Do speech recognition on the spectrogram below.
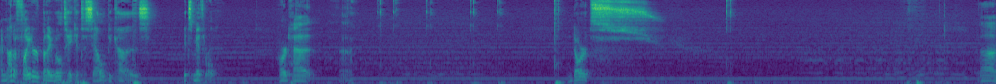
I'm not a fighter, but I will take it to sell because it's mithril. Hard hat. Uh, darts. Uh,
